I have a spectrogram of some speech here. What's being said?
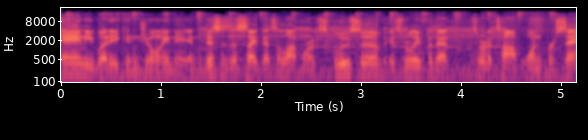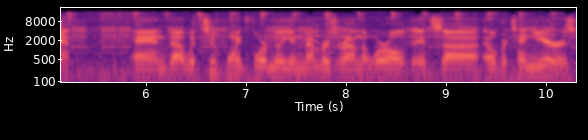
anybody can join in. This is a site that's a lot more exclusive. It's really for that sort of top 1%. And uh, with 2.4 million members around the world, it's uh, over 10 years,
